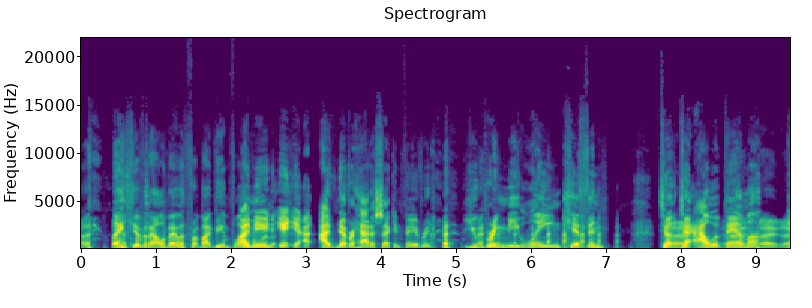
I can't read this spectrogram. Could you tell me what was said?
uh, Lane Kiffin, Alabama might be in play. I mean, it, it- I- I've never had a second favorite. you bring me Lane Kiffin to, Uh, to Alabama, right, right, right.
